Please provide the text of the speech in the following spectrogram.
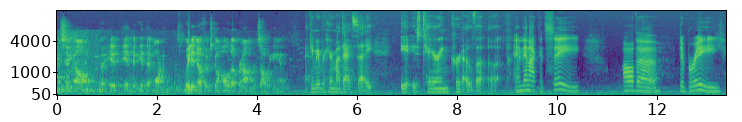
in underneath City Hall, but it, it had been hit that morning. We didn't know if it was going to hold up or not. That's all we had. I can remember hearing my dad say, "It is tearing Cordova up." And then I could see all the debris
